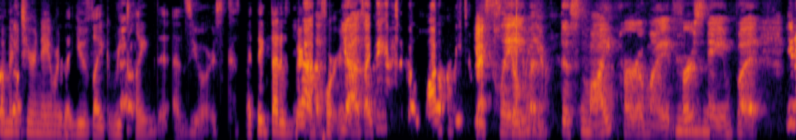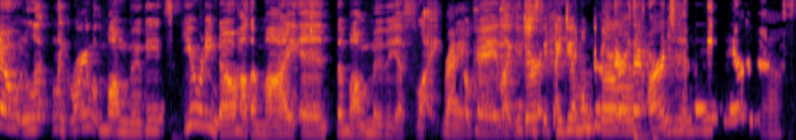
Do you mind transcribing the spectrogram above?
come into your name or that you've like reclaimed it as yours because I think that is very important. Yes, I think it took a while for me to Yes, reclaim Mia. this my part of my first Mhm. name, but you know, li- like growing up with Hmong movies, you already know how the my in the Hmong movie is like. Right. Okay, like there, the ideal Hmong girl, there aren't screaming. many narratives,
